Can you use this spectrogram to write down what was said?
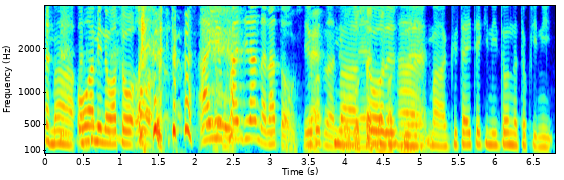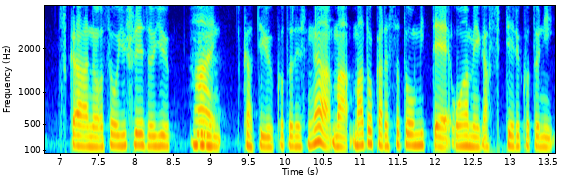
まあ、大雨の後、ああいう感じなんだなということなんですね。まあ、そうですね。はいまあ、具体的にどんな時に使う、あの、そういうフレーズを言う、はい言うかということですが、まあ、窓から外を見て大雨が降っていることに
